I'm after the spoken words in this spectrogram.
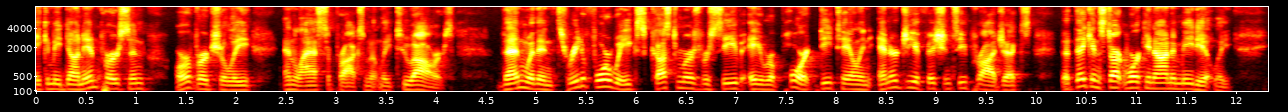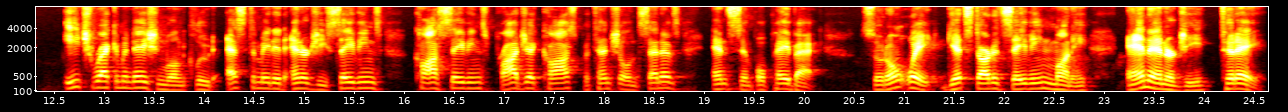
It can be done in person or virtually and lasts approximately two hours. Then, within three to four weeks, customers receive a report detailing energy efficiency projects that they can start working on immediately. Each recommendation will include estimated energy savings, cost savings, project costs, potential incentives, and simple payback. So don't wait. Get started saving money and energy today.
